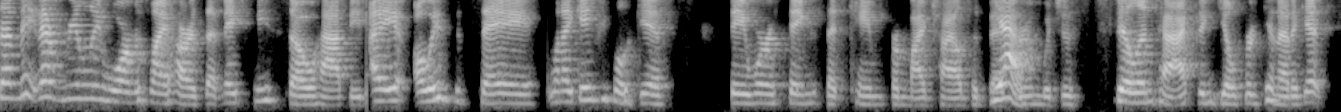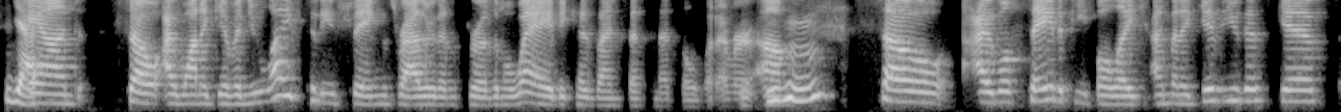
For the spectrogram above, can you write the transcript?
That, make, that really warms my heart that makes me so happy. I always would say when I gave people gifts, they were things that came from my childhood bedroom, yeah. which is still intact in Guilford, Connecticut. Yes. And so I want to give a new life to these things rather than throw them away because I'm sentimental, whatever. Um, mm-hmm. So I will say to people, like, I'm going to give you this gift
